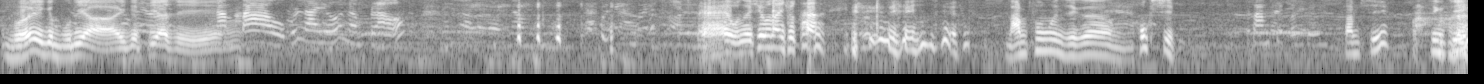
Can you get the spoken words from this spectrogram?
뭐야 이게 물이야. 이게 삐야지. 남파오 몰라요, 남파오. 에 오늘 시원하니 좋다. 남풍은 지금 혹시 30%. 쌈씨? 찡찡?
